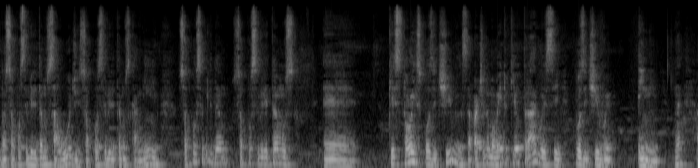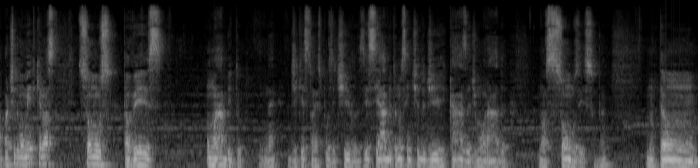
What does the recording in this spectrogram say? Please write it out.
Nós só possibilitamos saúde, só possibilitamos caminho, só possibilitamos, só possibilitamos é, questões positivas a partir do momento que eu trago esse positivo em mim. Né? A partir do momento que nós somos, talvez, um hábito né, de questões positivas, esse hábito no sentido de casa, de morada, nós somos isso. Né? Então,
